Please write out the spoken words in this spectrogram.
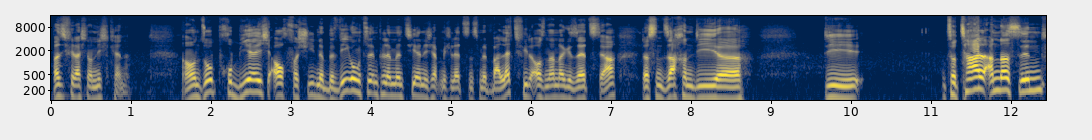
was ich vielleicht noch nicht kenne. Und so probiere ich auch verschiedene Bewegungen zu implementieren. Ich habe mich letztens mit Ballett viel auseinandergesetzt. Ja. Das sind Sachen, die, äh, die total anders sind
